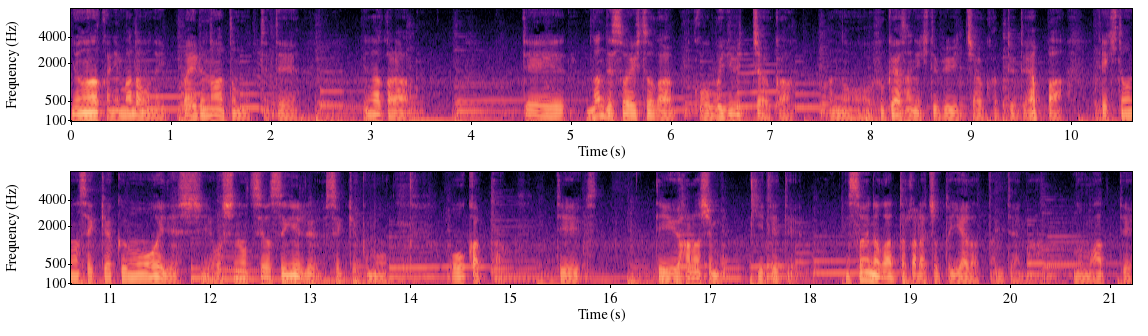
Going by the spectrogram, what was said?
世の中にまだまだいっぱいいるなと思っててだからでなんでそういう人がこうビビっちゃうか？あの服屋さんに来てビビっちゃうかっていうとやっぱ適当な接客も多いですし推しの強すぎる接客も多かった。っていうっていう話も聞いてて。そういうのがあったからちょっと嫌だったみたいなのもあって。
